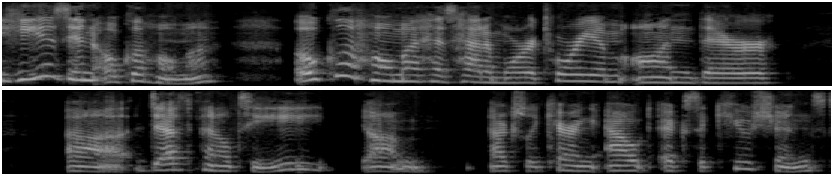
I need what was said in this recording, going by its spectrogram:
he is in Oklahoma. Oklahoma has had a moratorium on their uh, death penalty, um, actually carrying out executions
